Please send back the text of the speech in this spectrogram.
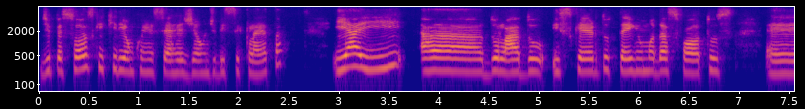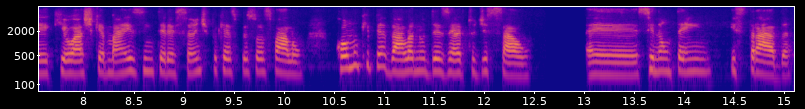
de pessoas que queriam conhecer a região de bicicleta. E aí, do lado esquerdo, tem uma das fotos é, que eu acho que é mais interessante, porque as pessoas falam, como que pedala no deserto de sal, é, se não tem estrada?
